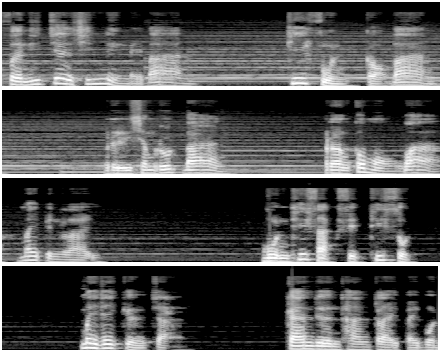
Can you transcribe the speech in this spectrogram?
เฟอร์นิเจอร์ชิ้นหนึ่งในบ้าน ที่ฝุ่นก่อบ้าง หรือชำรุดบ้าง เราก็มองว่าไม่เป็นไร บุญที่ศักดิ์สิทธิ์ที่สุด ไม่ได้เกิดจาก การเดินทางไกลไปบน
